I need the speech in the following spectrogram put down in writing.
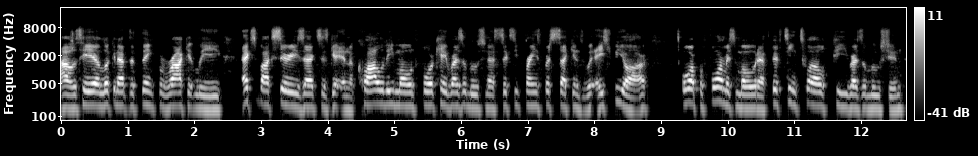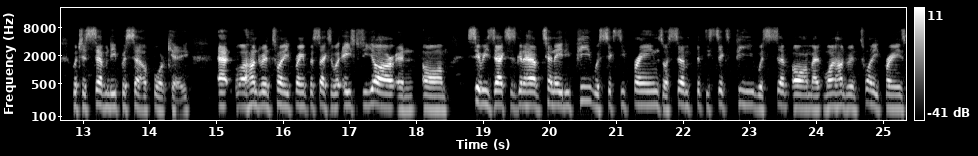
I was here looking at the thing for Rocket League. Xbox Series X is getting a quality mode 4K resolution at 60 frames per second with HDR or performance mode at 1512p resolution, which is 70% of 4K at 120 frames per second with HDR. And um, Series X is going to have 1080p with 60 frames or 756p with seven, um, at 120 frames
